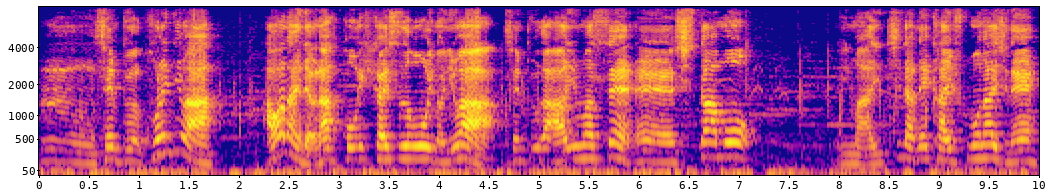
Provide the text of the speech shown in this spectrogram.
うん、旋風。これには合わないんだよな。攻撃回数多いのには、旋風が合いません。えー、下も、いまいちだね。回復もないしね。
